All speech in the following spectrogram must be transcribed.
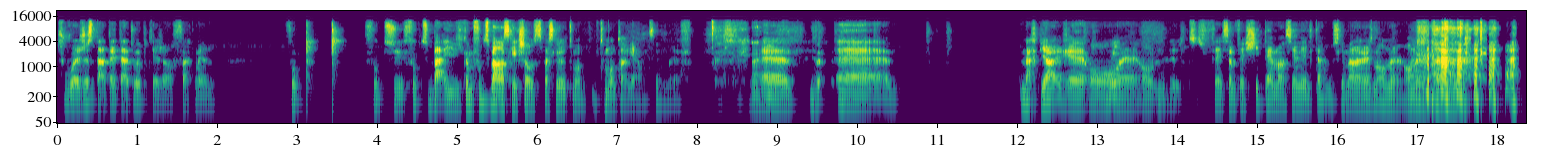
tu vois juste ta tête à toi, puis t'es genre, fuck, man. Faut, faut que tu, faut que tu, ba- comme faut que tu balances quelque chose, c'est parce que là, tout, le monde, tout le monde te regarde, tu sais, bref. Euh, euh, euh, on, Oui. euh, on- fais- ça me fait chier que tu aies mentionné le temps, parce que malheureusement, on a, on a un temps.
